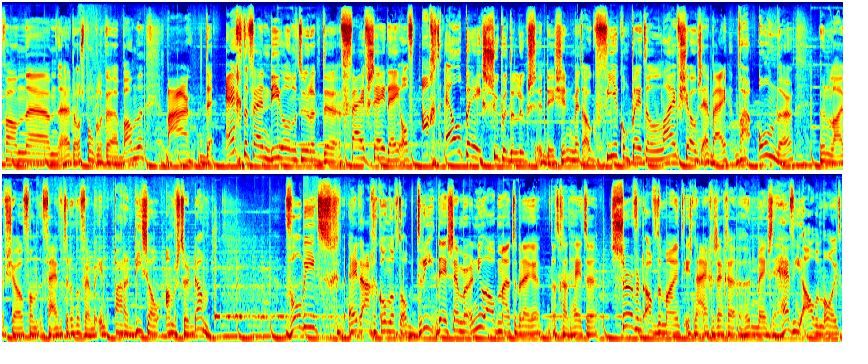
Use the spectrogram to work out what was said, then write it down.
van uh, de oorspronkelijke banden. Maar de echte fan die wil natuurlijk de 5 CD of 8 LP Super Deluxe Edition. Met ook vier complete live erbij. Waaronder hun live show van 25 november in Paradiso Amsterdam. Volbeat heeft aangekondigd op 3 december een nieuw album uit te brengen. Dat gaat heten Servant of the Mind, is naar eigen zeggen hun meest heavy album ooit.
